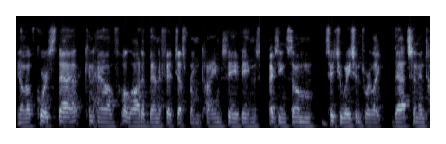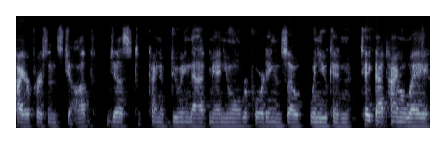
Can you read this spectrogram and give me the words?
you know, of course, that can have a lot of benefit just from time savings. I've seen some situations where, like, that's an entire person's job, just kind of doing that manual reporting. And so when you can take that time away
